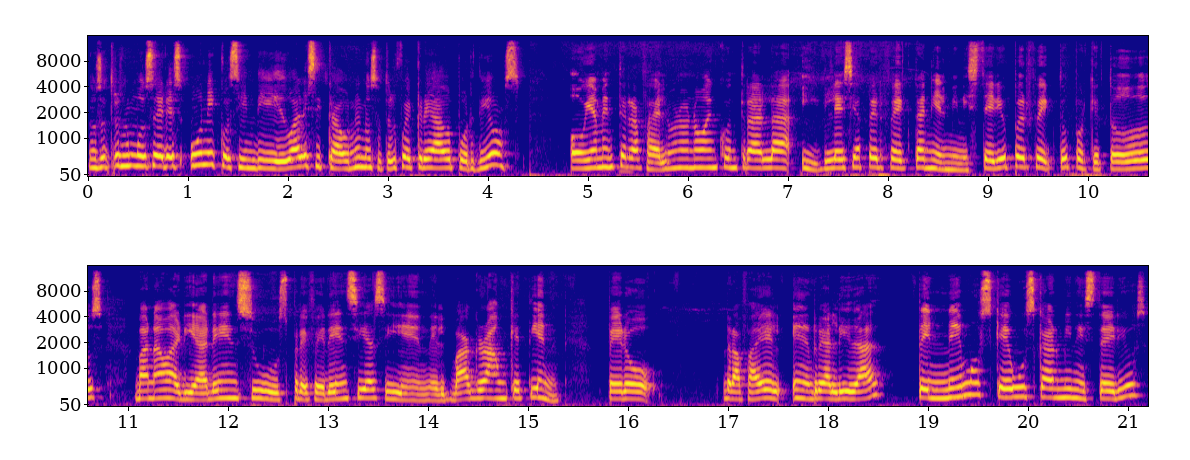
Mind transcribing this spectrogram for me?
nosotros somos seres únicos, individuales y cada uno de nosotros fue creado por Dios. Obviamente, Rafael, uno no va a encontrar la iglesia perfecta ni el ministerio perfecto porque todos van a variar en sus preferencias y en el background que tienen. Pero, Rafael, en realidad tenemos que buscar ministerios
